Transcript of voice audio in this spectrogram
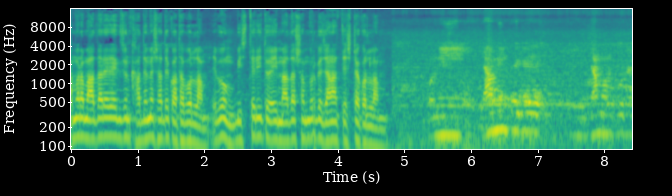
আমরা মাজারের একজন খাদেমের সাথে কথা বললাম এবং বিস্তারিত এই মাজার সম্পর্কে জানার চেষ্টা করলাম। উনি ইয়ামিন থেকে জামালপুরে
